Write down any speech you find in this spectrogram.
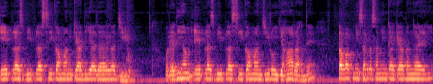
a plus b plus c का मान क्या दिया जाएगा? ज़ीरो और यदि हम a plus b plus c का मान ज़ीरो यहाँ रख दें तब अपनी सर्वसमीका क्या बन जाएगी?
